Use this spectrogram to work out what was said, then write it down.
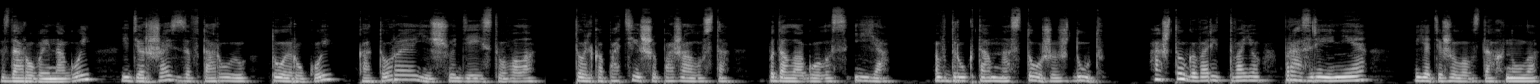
здоровой ногой и держась за вторую той рукой, которая еще действовала. «Только потише, пожалуйста», — подала голос и я. «Вдруг там нас тоже ждут?» «А что говорит твое прозрение?» Я тяжело вздохнула.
